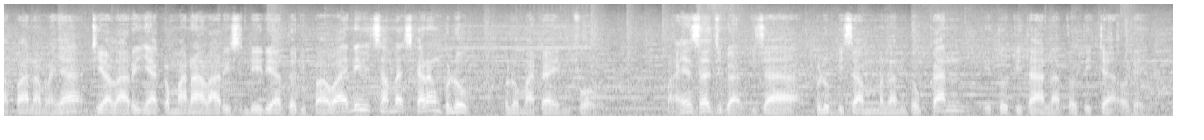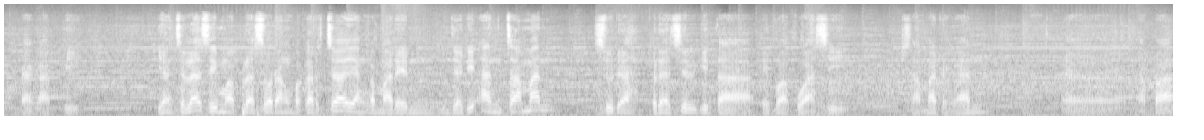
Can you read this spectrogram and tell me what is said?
apa namanya dia larinya ke mana, lari sendiri atau dibawa ini sampai sekarang belum belum ada info. Makanya saya juga bisa belum bisa menentukan itu ditahan atau tidak oleh KKP. Yang jelas 15 orang pekerja yang kemarin menjadi ancaman sudah berhasil kita evakuasi bersama dengan eh, apa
